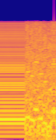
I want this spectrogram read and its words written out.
Yeah.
